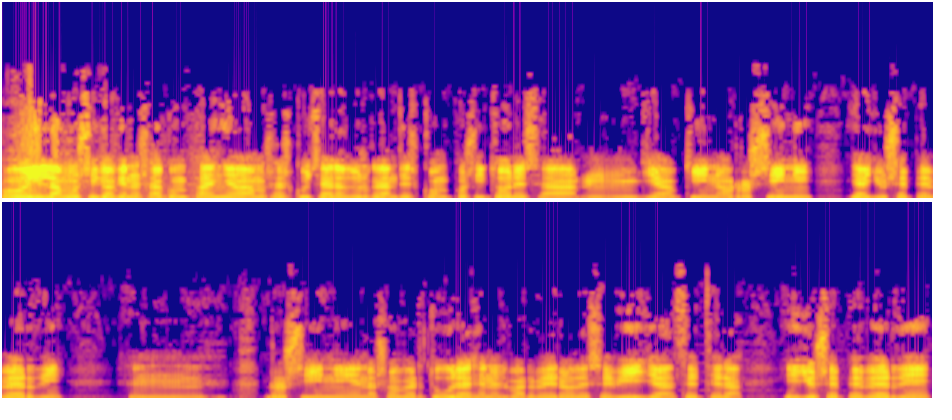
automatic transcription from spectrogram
Hoy la música que nos acompaña vamos a escuchar a dos grandes compositores, a mm, Gioacchino Rossini y a Giuseppe Verdi. Rossini en las oberturas, en el Barbero de Sevilla, etcétera, y Giuseppe Verdi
